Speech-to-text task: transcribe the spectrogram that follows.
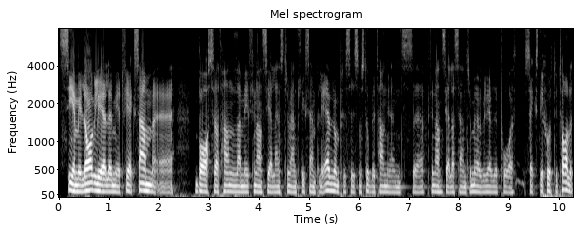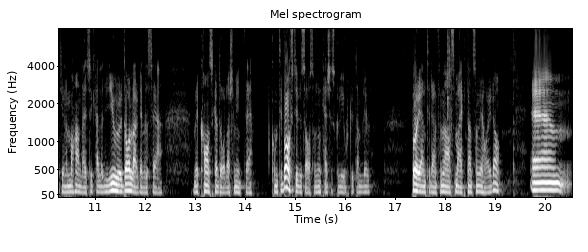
semilaglig eller mer tveksam eh, baser att handla med finansiella instrument, till exempel i euron, precis som Storbritanniens eh, finansiella centrum överlevde på 60-70-talet genom att handla i så kallade eurodollar, det vill säga amerikanska dollar som inte kom tillbaka till USA som de kanske skulle gjort, utan blev början till den finansmarknad som vi har idag. Ehm,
